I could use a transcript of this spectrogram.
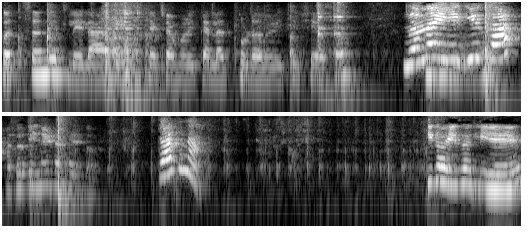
कच्चं घेतलेलं आहे. त्याच्यामुळे त्याला थोडा वेळ इथे असं. आता ते नाही टाकायचं. ती घाई झालीये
